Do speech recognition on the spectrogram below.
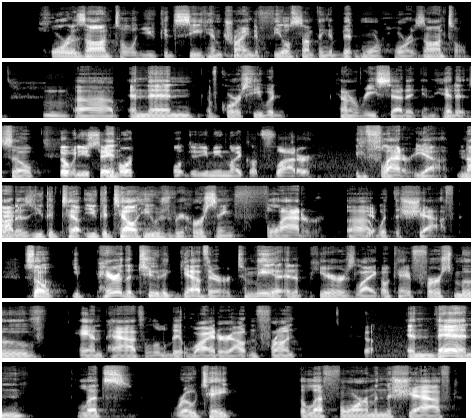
horizontal. You could see him trying to feel something a bit more horizontal. Hmm. Uh, and then, of course, he would kind of reset it and hit it. So So when you say And- horizontal, did you mean like a flatter? flatter, yeah, not Okay. as you could tell. You could tell he was rehearsing flatter uh, Yeah. with the shaft. So you pair the two together. To me, it appears like okay, first move, hand path a little bit wider out in front, Yeah. and then let's rotate the left form and the shaft.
